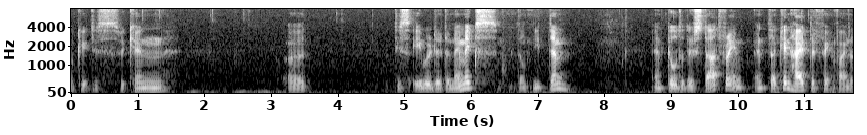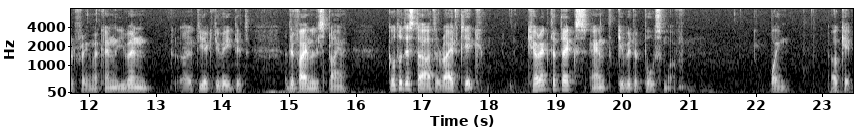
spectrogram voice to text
okay, this we can uh, disable the dynamics, we don't need them, and go to the start frame, and I can hide the final frame, I can even uh, deactivate it, the final spline. Go to the start, right click, character tags and give it a pose morph. Boing. Okay.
